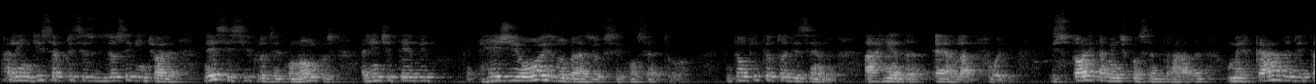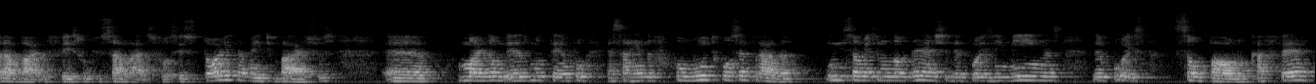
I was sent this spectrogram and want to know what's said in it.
além disso, é preciso dizer o seguinte: olha, nesses ciclos econômicos, a gente teve regiões no Brasil que se concentrou. Então, o que, que eu estou dizendo? A renda ela foi historicamente concentrada, o mercado de trabalho fez com que os salários fossem historicamente baixos, é, mas ao mesmo tempo essa renda ficou muito concentrada, inicialmente no Nordeste, depois em Minas, depois São Paulo café,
